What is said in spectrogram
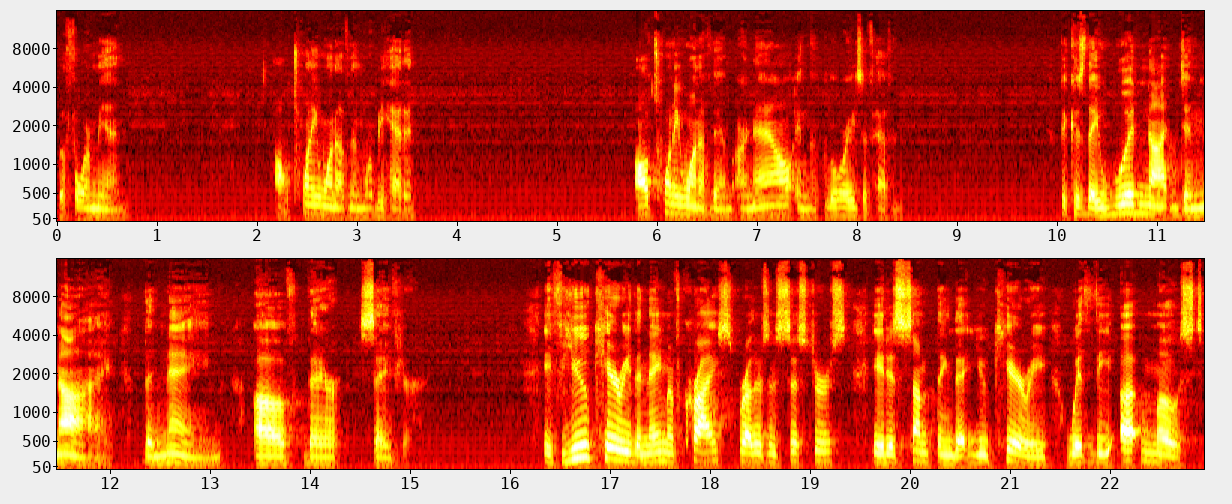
before men. All 21 of them were beheaded. All 21 of them are now in the glories of heaven because they would not deny the name of their Savior. If you carry the name of Christ, brothers and sisters, it is something that you carry with the utmost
